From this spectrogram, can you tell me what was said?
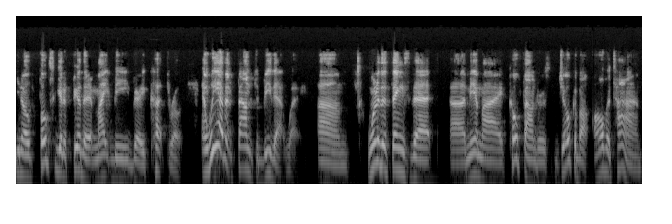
you know, folks get a feel that it might be very cutthroat. And we haven't found it to be that way. Um, one of the things that uh, me and my co-founders joke about all the time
